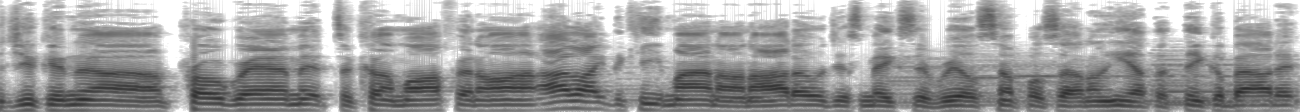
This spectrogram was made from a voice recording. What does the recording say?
that you can uh, program it to come off and on. I like to keep mine on auto, just makes it real simple so I don't even have to think about it.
